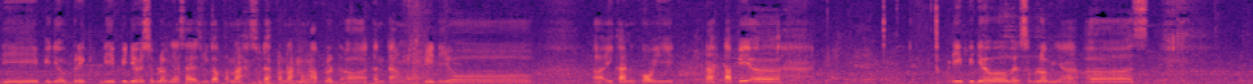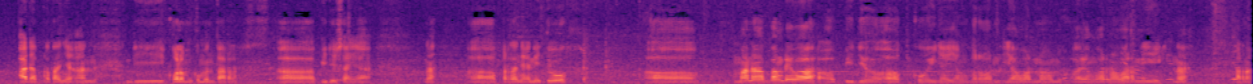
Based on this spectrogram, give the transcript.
di video break di video sebelumnya saya juga pernah sudah pernah mengupload uh, tentang video uh, ikan koi. Nah, tapi uh, di video sebelumnya uh, ada pertanyaan di kolom komentar uh, video saya. Nah, uh, pertanyaan itu uh, mana Bang Dewa uh, video uh, koinya yang berwarna yang warna uh, yang warna-warni. Nah, karena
